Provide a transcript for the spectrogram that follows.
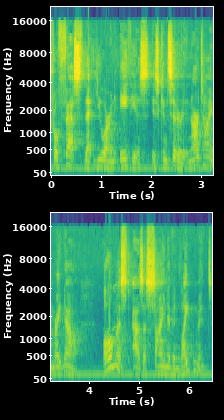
profess that you are an atheist is considered in our time right now almost as a sign of enlightenment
